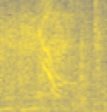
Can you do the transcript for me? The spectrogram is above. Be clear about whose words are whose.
Speaker 1: Woo!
